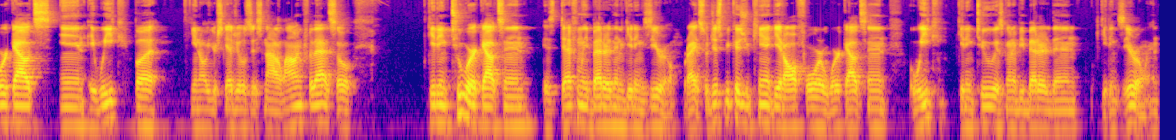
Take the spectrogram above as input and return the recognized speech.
workouts in a week, but you know your schedule is just not allowing for that. So getting two workouts in is definitely better than getting zero, right? So just because you can't get all four workouts in a week, getting two is going to be better than getting zero in.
